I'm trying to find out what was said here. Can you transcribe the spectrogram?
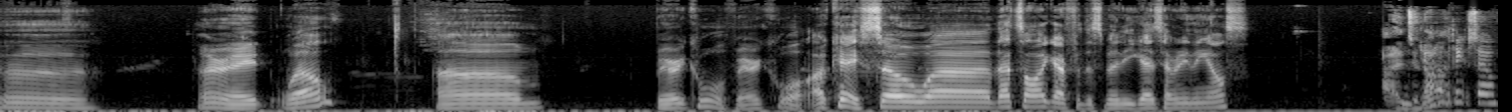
Uh, all right. Well, um, Very cool. Very cool. Okay, so uh, that's all I got for this minute. You guys have anything else? I do I don't not. think so.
